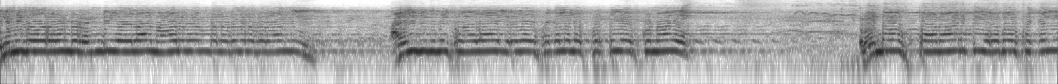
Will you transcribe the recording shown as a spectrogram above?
ఎనిమిదో రౌండ్ రెండు వేల నాలుగు వందల అడుగుల దూరాన్ని ఐదు నిమిషాల ఇరవై సెకండ్లు పూర్తి చేసుకున్నాయి. రెండవ స్థానానికి ఇరవై సెకండ్ల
